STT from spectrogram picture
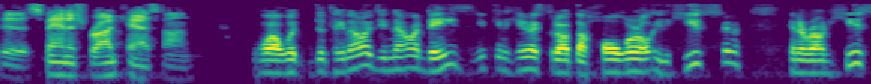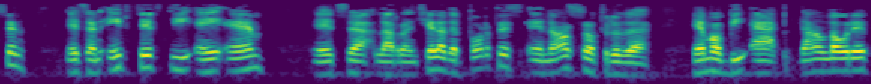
the Spanish broadcast on? Well, with the technology nowadays, you can hear us throughout the whole world. In Houston and around Houston, it's an 8:50 a.m. It's uh, La Ranchera Deportes, and also through the MLB app. Download it,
